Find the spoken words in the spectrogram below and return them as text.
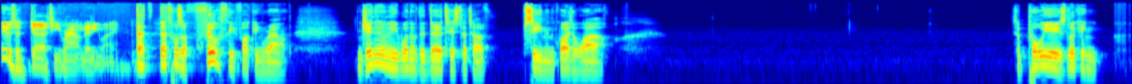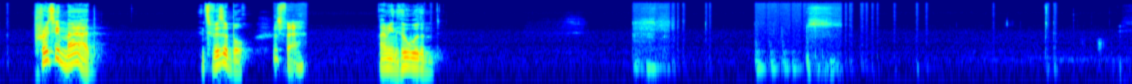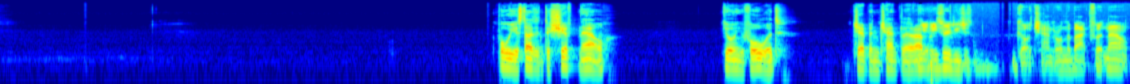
It was a dirty round anyway. that that was a filthy fucking round. Genuinely one of the dirtiest that I've seen in quite a while. So Poirier is looking pretty mad. It's visible. That's fair. I mean, who wouldn't? Poirier starting to shift now. Going forward. Jeb and Chandler up. Yeah, he's really just got Chandler on the back foot now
